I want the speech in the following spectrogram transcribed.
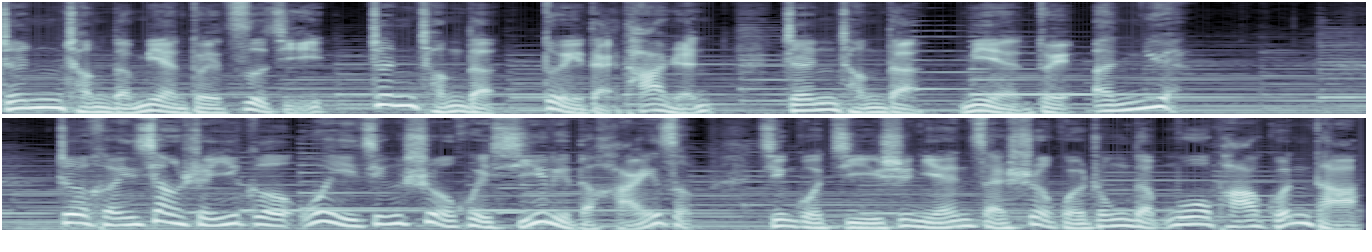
真诚地面对自己，真诚地对待他人，真诚地面对恩怨。这很像是一个未经社会洗礼的孩子，经过几十年在社会中的摸爬滚打、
